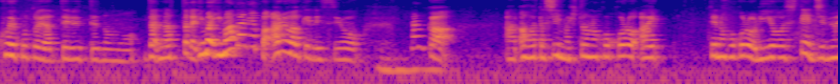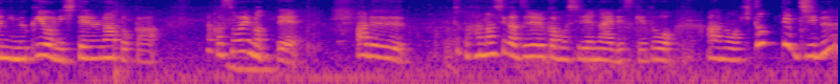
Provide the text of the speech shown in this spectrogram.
こういうことをやってるっていうのもだなったら今いまだにやっぱあるわけですよ。なんかああ私今人の心相手の心を利用して自分に向くようにしてるなとかなんかそういうのってあるちょっと話がずれるかもしれないですけどあの人って自分の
